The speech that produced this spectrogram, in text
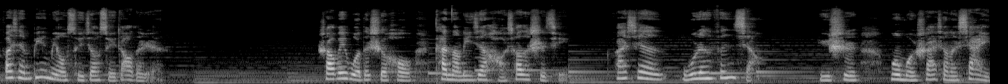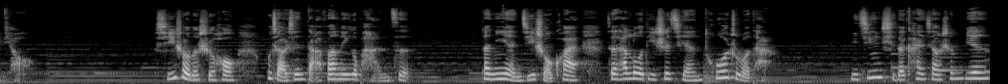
发现并没有随叫随到的人。刷微博的时候，看到了一件好笑的事情，发现无人分享，于是默默刷向了下一条。洗手的时候不小心打翻了一个盘子，但你眼疾手快，在它落地之前拖住了它。你惊喜地看向身边，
